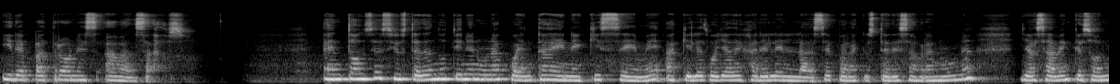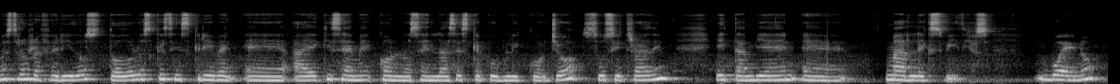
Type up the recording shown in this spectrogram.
y de patrones avanzados. Entonces, si ustedes no tienen una cuenta en XM, aquí les voy a dejar el enlace para que ustedes abran una. Ya saben que son nuestros referidos todos los que se inscriben eh, a XM con los enlaces que publico yo, Susi Trading, y también eh, Marlex Videos. Bueno,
